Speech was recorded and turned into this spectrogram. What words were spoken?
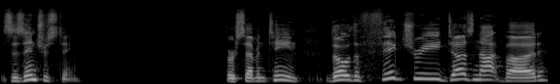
This is interesting. Verse 17 Though the fig tree does not bud,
